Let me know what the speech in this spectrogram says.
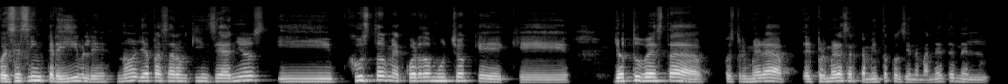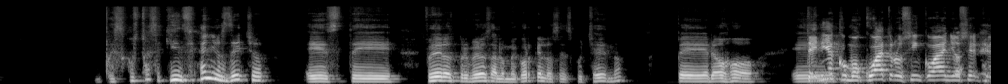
pues es increíble, ¿no? Ya pasaron 15 años y justo me acuerdo mucho que, que yo tuve esta, pues primera, el primer acercamiento con Cinemanet en el, pues justo hace 15 años, de hecho. Este, fue de los primeros a lo mejor que los escuché, ¿no? Pero... eh, Tenía como cuatro o cinco años, Sergio,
